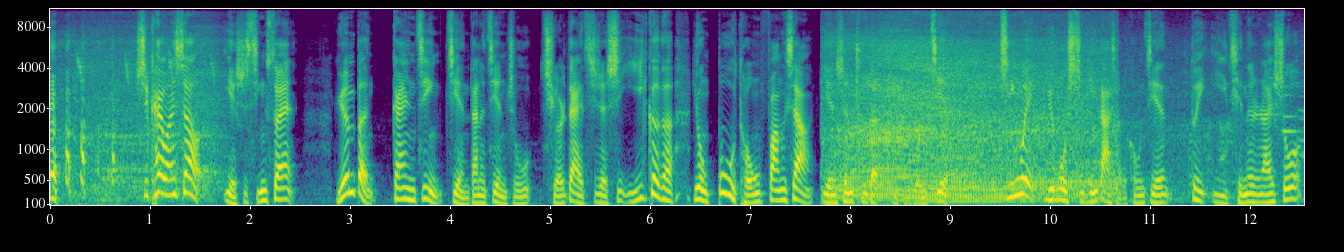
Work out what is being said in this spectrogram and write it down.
是开玩笑也是心酸。原本干净简单的建筑，取而代之的是一个个用不同方向延伸出的违建。只因为约莫十平大小的空间，对以前的人来说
